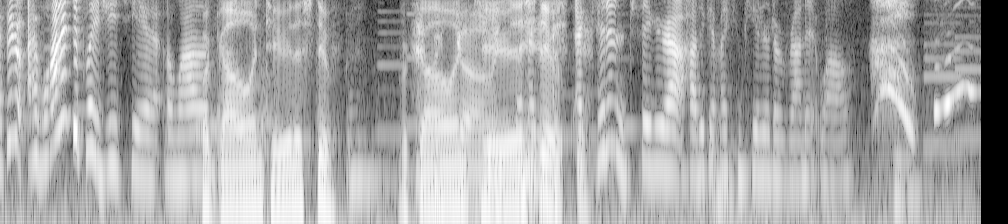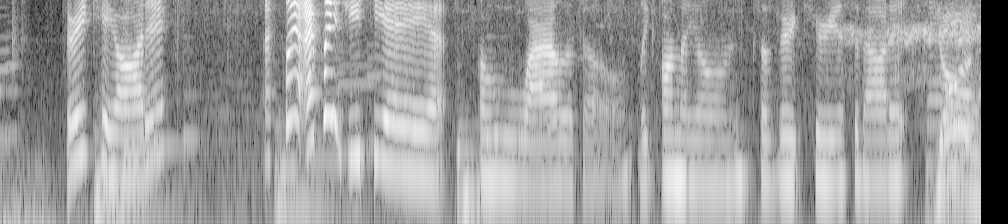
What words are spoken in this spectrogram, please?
I've I wanted to play GTA a while We're ago. going to the stew. We're going, going to to the stew. I, I couldn't figure out how to get my computer to run it well. Very chaotic. I play I played GTA a while ago, like on my own, because I was very curious about it. Yo,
